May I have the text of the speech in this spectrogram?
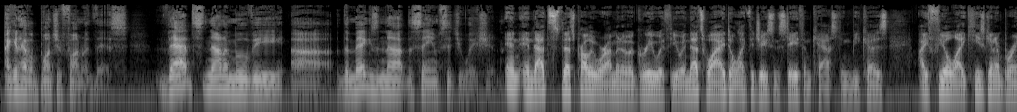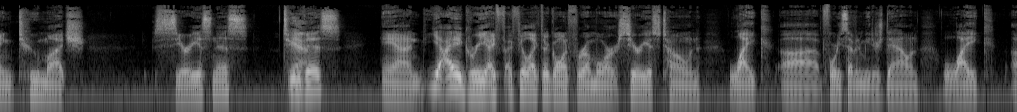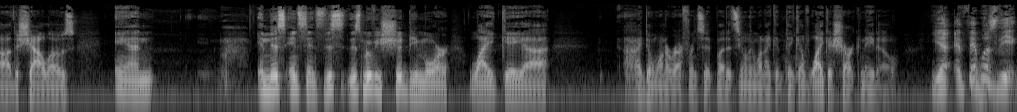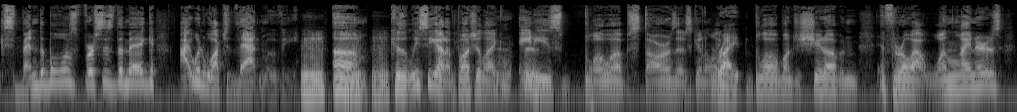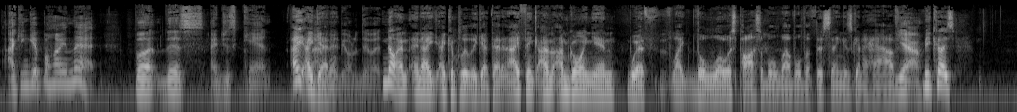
I can have a bunch of fun with this. That's not a movie. Uh, the Meg's not the same situation. and and that's that's probably where I'm going to agree with you, and that's why I don't like the Jason Statham casting because I feel like he's going to bring too much seriousness to Yeah. this. And yeah, I agree. I, f- I feel like they're going for a more serious tone, like uh, 47 meters down, like uh, The Shallows, and in this instance, this this movie should be more like a. Uh, I don't want to reference it, but it's the only one I can think of, like a Sharknado. Yeah, if it was the Expendables versus the Meg, I would watch that movie. Mm-hmm. Um, because at least you got a bunch of like '80s blow up stars that's gonna like Right. blow a bunch of shit up and and throw out one liners. I can get behind that, but this I just can't. I- I get won't it. Be able to do it. No, and, and I, I completely get that, and I think I'm I'm going in with like the lowest possible level that this thing is going to have. Yeah. because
